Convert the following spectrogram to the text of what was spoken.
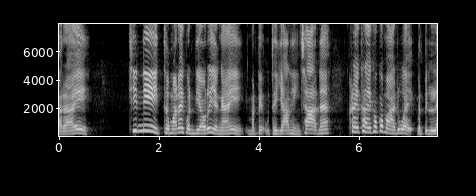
อะไร ที่นี่เธอมาได้คนเดียวหรือยังไง มันเป็นอุทยานแห่งชาตินะ ใครๆเขาก็มาด้วย มันเป็นแล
